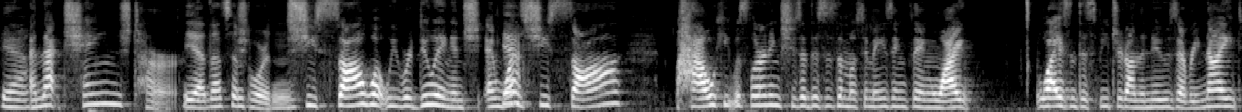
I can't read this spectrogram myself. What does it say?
Yeah. And that changed her. Yeah, that's important. She saw what we were doing and she, and Yeah. once she saw how he was learning, she said this is the most amazing thing. Why why isn't this featured on the news every night?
